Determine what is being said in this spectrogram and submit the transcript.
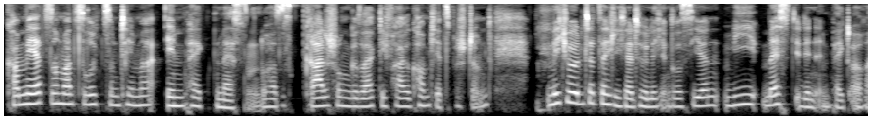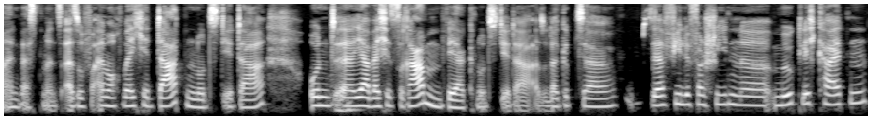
Kommen wir jetzt nochmal zurück zum Thema Impact messen. Du hast es gerade schon gesagt, die Frage kommt jetzt bestimmt. Mich würde tatsächlich natürlich interessieren, wie messt ihr den Impact eurer Investments? Also vor allem auch, welche Daten nutzt ihr da und äh, ja, welches Rahmenwerk nutzt ihr da? Also da gibt es ja sehr viele verschiedene Möglichkeiten,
